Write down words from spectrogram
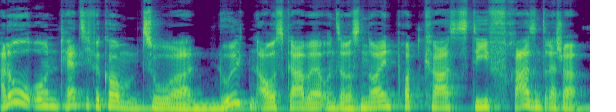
Hallo und herzlich willkommen zur nullten Ausgabe unseres neuen Podcasts Die Phrasendrescher.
